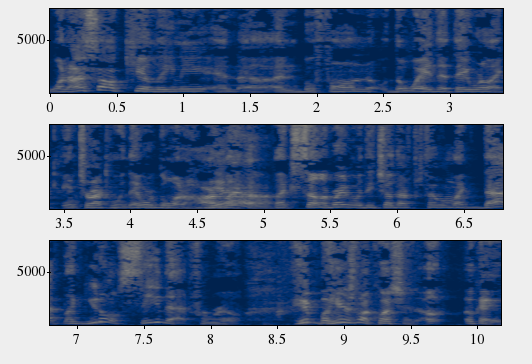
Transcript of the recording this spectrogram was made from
when I saw Chiellini and uh, and Buffon, the way that they were like interacting with, they were going hard, Yeah. like, like celebrating with each other after time. I'm like that, like you don't see that for real. Here, but here's my question. Oh, okay,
